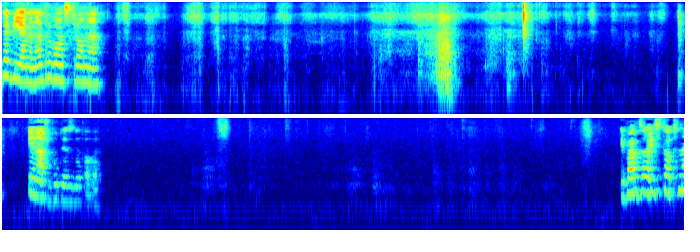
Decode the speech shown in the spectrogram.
Wywijamy na drugą stronę. I nasz but jest gotowy. I bardzo istotne,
